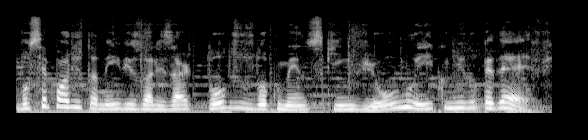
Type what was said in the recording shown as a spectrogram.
Você pode também visualizar todos os documentos que enviou no ícone do PDF.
